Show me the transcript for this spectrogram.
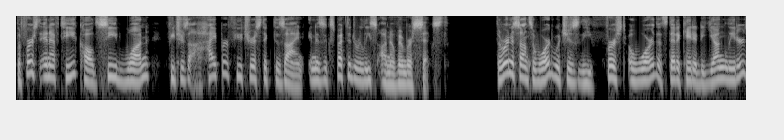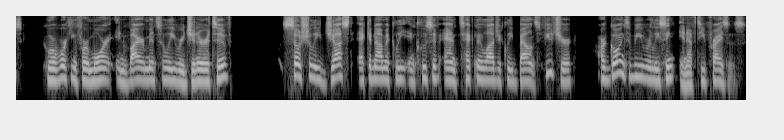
The first NFT, called Seed 1, features a hyper futuristic design and is expected to release on November 6th. The Renaissance Award, which is the first award that's dedicated to young leaders who are working for a more environmentally regenerative, socially just, economically inclusive, and technologically balanced future, are going to be releasing NFT prizes.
